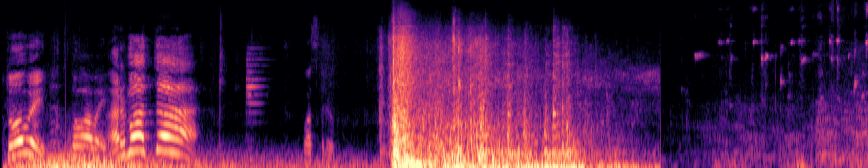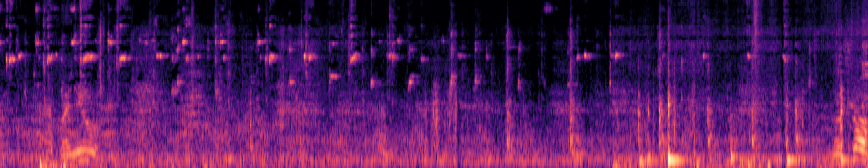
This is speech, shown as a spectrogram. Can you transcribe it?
Готовий? Готовий. Армата! Постріл. Що,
